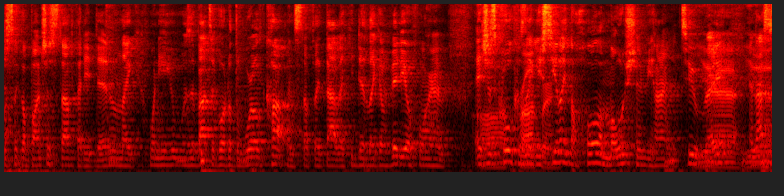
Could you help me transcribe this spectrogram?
just like a bunch of stuff that he did and like when he was about to go to the World Cup and stuff like that like he did like a video for him. It's just Oh, cool because like you see like the whole emotion behind it too, right? Yeah, And that's the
